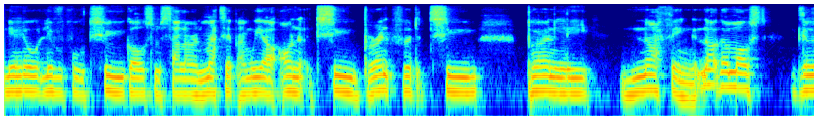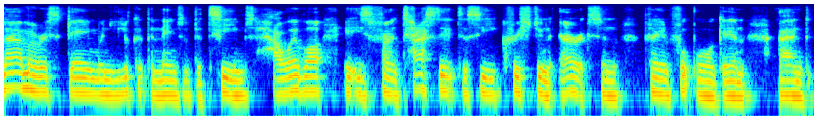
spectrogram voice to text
nil, Liverpool two goals from Salah and Matip, and we are on to Brentford two, Burnley nothing. Not the most glamorous game when you look at the names of the teams. However, it is fantastic to see Christian Eriksen playing football again and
